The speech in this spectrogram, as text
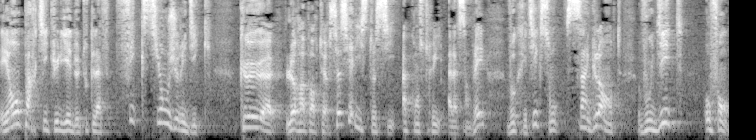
et en particulier de toute la fiction juridique que euh, le rapporteur socialiste aussi a construit à l'Assemblée, vos critiques sont cinglantes. Vous dites, au fond,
